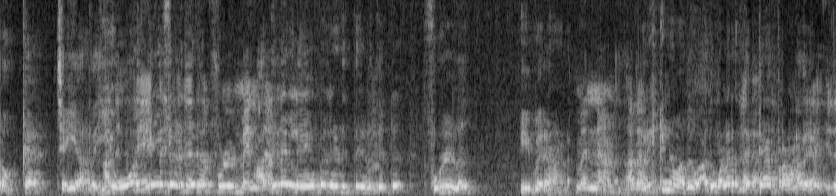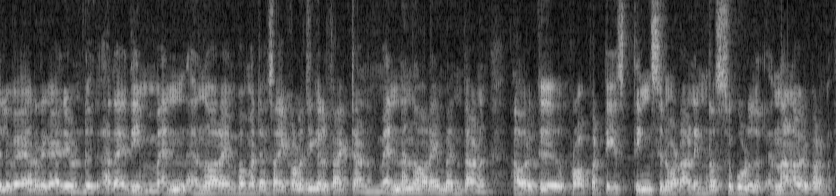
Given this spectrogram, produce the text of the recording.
ഒക്കെ ചെയ്യാത്ത ഈ ഓഡ് കേസ് എടുത്തിട്ട് ആണ്. അതിനെ ലേബൽ എടുത്ത് എടുത്തിട്ട് ഫുള്ള് ഇവരാണ്. മെന്നാണ്. ഒരിക്കലും അത് അത് വളരെ തെറ്റായ പ്രവണതയാണ്. ഇതിൽ വേറൊരു കാര്യമുണ്ട്. അതായത് ഈ മെൻ എന്ന് പറയുമ്പോൾ മറ്റേ സൈക്കോളജിക്കൽ ഫാക്റ്റ് ആണ്. മെൻ എന്ന് പറയുമ്പോൾ എന്താണ്? അവർക്ക് പ്രോപ്പർട്ടീസ് തിങ്സിനോടാണ് ഇൻട്രസ്റ്റ് കൂടുതൽ എന്നാണ് അവർ പറയുന്നത്.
